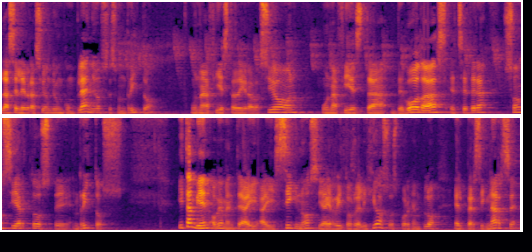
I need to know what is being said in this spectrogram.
La celebración de un cumpleaños es un rito, una fiesta de graduación, una fiesta de bodas, etcétera, son ciertos eh, ritos. Y también, obviamente, hay, hay, signos y hay ritos religiosos. Por ejemplo, el persignarse,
